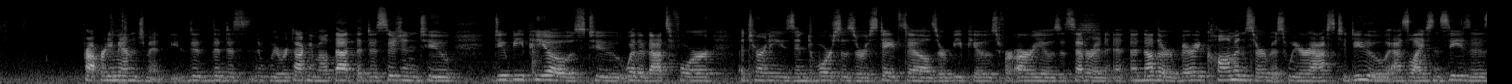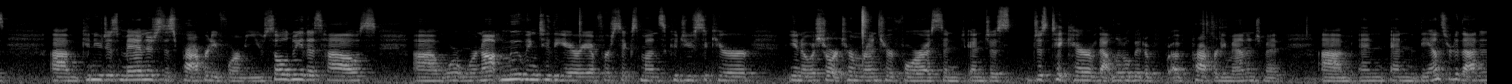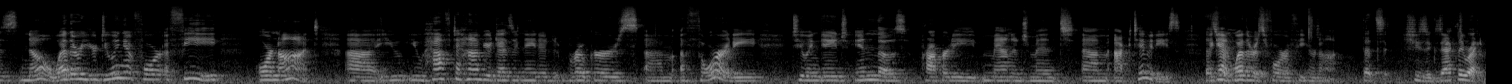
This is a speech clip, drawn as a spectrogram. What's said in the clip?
property management. The, the, we were talking about that. The decision to do BPOs to whether that's for attorneys in divorces or estate sales or BPOs for REOs, et cetera. And another very common service we are asked to do as licensees is um, can you just manage this property for me? You sold me this house. Uh, we're, we're not moving to the area for six months. Could you secure you know a short-term renter for us and, and just just take care of that little bit of, of property management. Um, and and the answer to that is no whether you're doing it for a fee or not. Uh, you you have to have your designated broker's um, authority to engage in those property management um, activities. That's again right. whether it's for a fee or not that's she's exactly right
